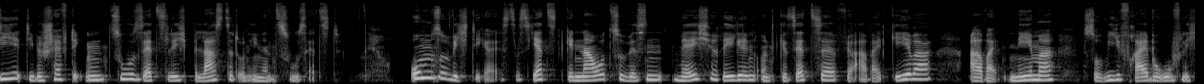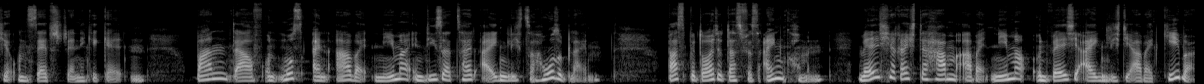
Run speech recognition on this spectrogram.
die die Beschäftigten zusätzlich belastet und ihnen zusetzt. Umso wichtiger ist es jetzt genau zu wissen, welche Regeln und Gesetze für Arbeitgeber, Arbeitnehmer sowie Freiberufliche und Selbstständige gelten. Wann darf und muss ein Arbeitnehmer in dieser Zeit eigentlich zu Hause bleiben? Was bedeutet das fürs Einkommen? Welche Rechte haben Arbeitnehmer und welche eigentlich die Arbeitgeber?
